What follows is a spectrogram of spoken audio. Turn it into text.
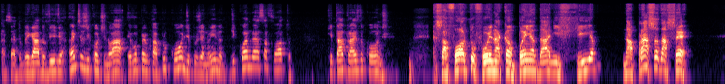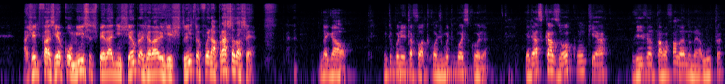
Tá certo, obrigado, Vivian. Antes de continuar, eu vou perguntar para o Conde e para o Genuíno de quando é essa foto que está atrás do Conde. Essa foto foi na campanha da anistia na Praça da Sé. A gente fazia comícios pela anistia para geral e restrita, foi na Praça da Sé. Legal. Muito bonita a foto, Conde, muito boa escolha. E, aliás, casou com o que a Vivian estava falando, né? A luta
